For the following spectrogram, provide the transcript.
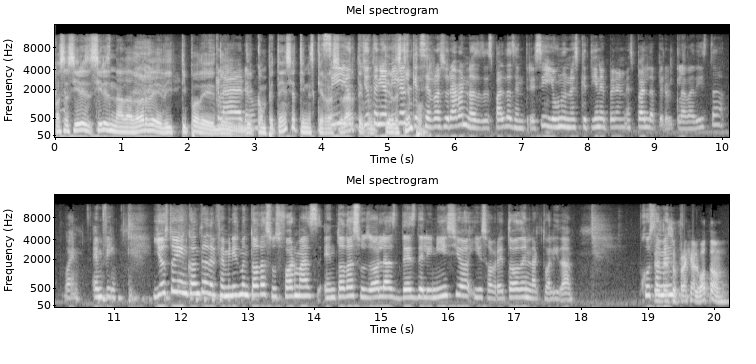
O sea, si eres, si eres nadador de, de tipo de, de- Claro. de competencia, tienes que Sí, yo, rasurarte. yo pues, tenía amigas tiempo. que se rasuraban las espaldas entre sí. Y uno no es que tiene pelo en la espalda, pero el clavadista, bueno, en fin. Yo estoy en contra del feminismo en todas sus formas, en todas sus olas, desde el inicio y sobre todo en la actualidad. Desde Justamente sufragio al voto.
